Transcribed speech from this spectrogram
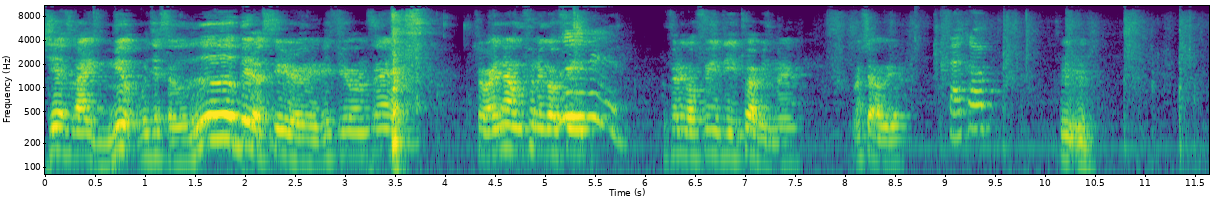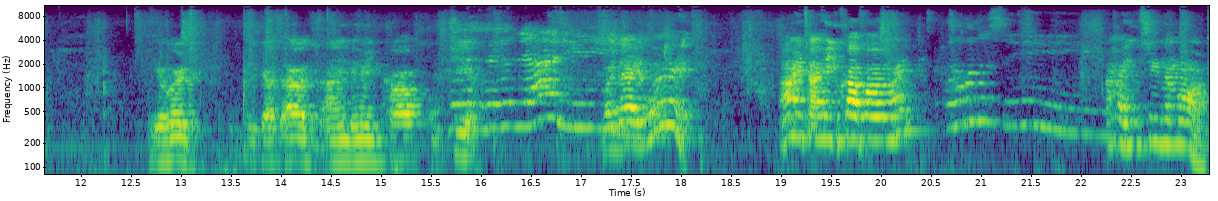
Just like milk with just a little bit of cereal in it. You feel what I'm saying? So right now, we're finna go feed, mmm. We're finna go feed these puppies, man. What's up, Leah? Back up. Mm-mm. You heard because I was I ain't been hearing you cough. Chill. Daddy. But daddy, what? I ain't trying to hear you cough all night. I want to see. Oh, you can see them all.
